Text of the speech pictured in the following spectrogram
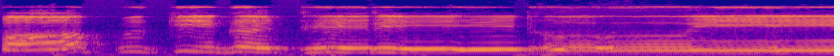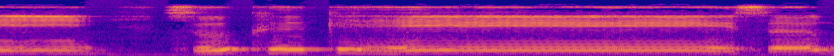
पाप की गठरी सुख के सब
